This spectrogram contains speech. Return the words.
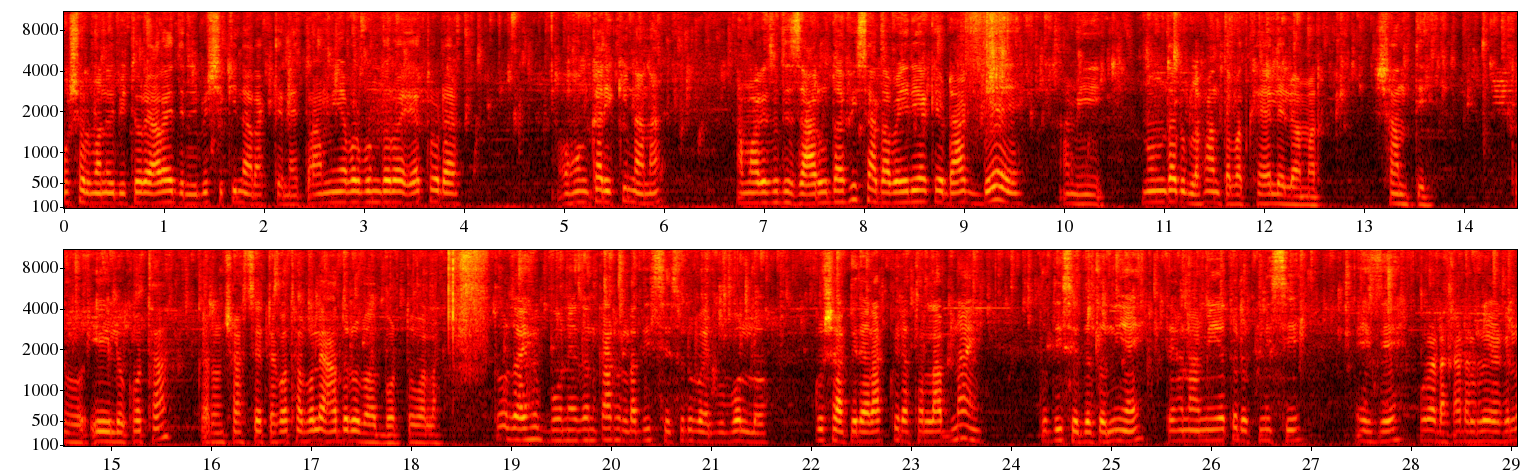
মুসলমানের ভিতরে আড়াই দিনের বেশি কিনা রাখতে নাই। তো আমি আবার বন্ধুরা, এতটা অহংকারী কিনা না। আমারে যদি জারু দাফি, সাদা বাইরিয়া কেউ ডাক দে, আমি নন্দা দুগলা ফান্তা ভাত খেয়ে এলো আমার শান্তি। তো এই হলো কথা, কারণ শাস্ত্রে একটা কথা বলে, আদরও বাদ বর্তওয়ালা। তো যাই হোক, বোন এজন কাঠলটা দিচ্ছে ভাইয়ের বউ বলল গুসা করে রাগ করে তো লাভ নাই, তো দিছে যে তো নিয়ে তখন আমি এতটুকু নিচ্ছি এই যে পুরাটা কাঁঠাল রয়ে গেল,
